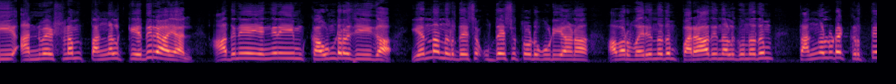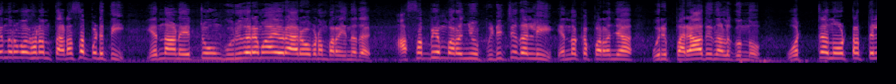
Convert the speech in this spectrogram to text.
ഈ അന്വേഷണം തങ്ങൾക്കെതിരായാൽ അതിനെ എങ്ങനെയും കൗണ്ടർ ചെയ്യുക എന്ന നിർദ്ദേശ ഉദ്ദേശത്തോടു കൂടിയാണ് അവർ വരുന്നതും പരാതി നൽകുന്നതും തങ്ങളുടെ കൃത്യനിർവഹണം തടസ്സപ്പെടുത്തി എന്നാണ് ഏറ്റവും ഗുരുതരമായ ഒരു ആരോപണം പറയുന്നത്. അസഭ്യം പറഞ്ഞു പിടിച്ചു തള്ളി എന്നൊക്കെ പറഞ്ഞ് ഒരു പരാതി നൽകുന്നു. ഒറ്റ നോട്ടത്തിൽ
